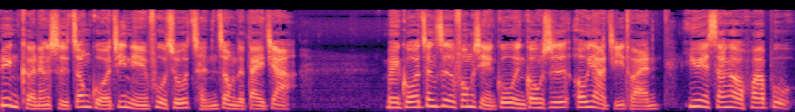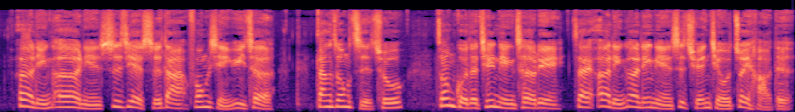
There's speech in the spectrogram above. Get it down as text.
并可能使中国今年付出沉重的代价。美国政治风险顾问公司欧亚集团一月三号发布。二零二二年世界十大风险预测当中指出，中国的清零策略在二零二零年是全球最好的，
